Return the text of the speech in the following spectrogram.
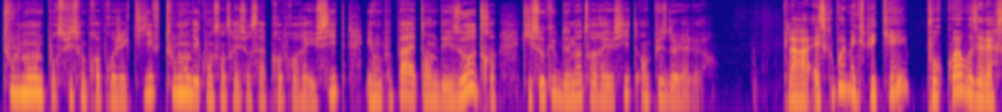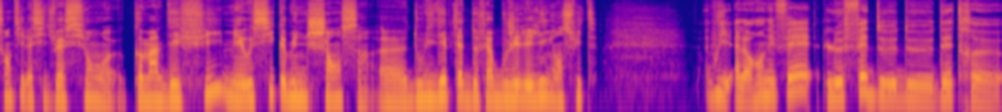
Tout le monde poursuit son propre objectif, tout le monde est concentré sur sa propre réussite, et on ne peut pas attendre des autres qui s'occupent de notre réussite en plus de la leur. Clara, est-ce que vous pouvez m'expliquer pourquoi vous avez ressenti la situation comme un défi, mais aussi comme une chance D'où l'idée peut-être de faire bouger les lignes ensuite? Oui, alors en effet, le fait de, d'être euh,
